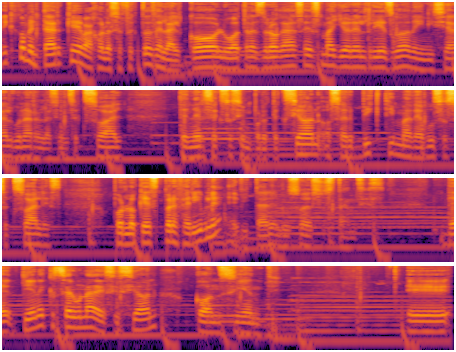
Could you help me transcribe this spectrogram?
hay que comentar que bajo los efectos del alcohol u otras drogas es mayor el riesgo de iniciar alguna relación sexual, tener sexo sin protección o ser víctima de abusos sexuales, por lo que es preferible evitar el uso de sustancias. tiene que ser una decisión consciente. Eh,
